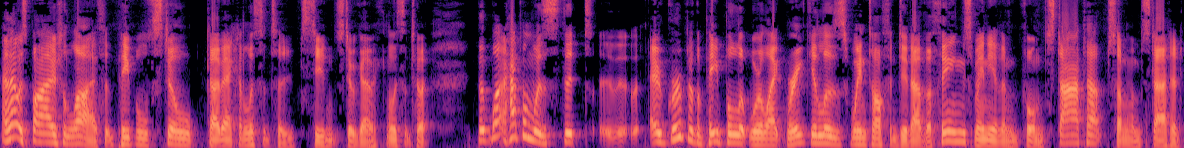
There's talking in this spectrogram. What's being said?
And that was Biota Live that people still go back and listen to. Students still go back and listen to it. But what happened was that uh, a group of the people that were like regulars went off and did other things. Many of them formed startups. Some of them started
